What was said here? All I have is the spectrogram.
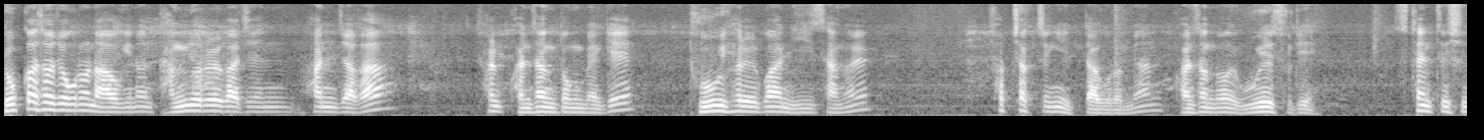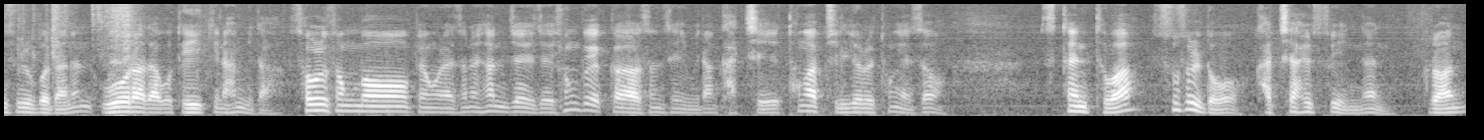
교과서적으로 나오기는 당뇨를 가진 환자가 혈- 관상동맥에 두 혈관 이상을 협착증이 있다 그러면 관상동맥 우회술이 스텐트 시술보다는 우월하다고 돼 있기는 합니다. 서울 성모병원에서는 현재 이제 흉부외과 선생님이랑 같이 통합 진료를 통해서 스텐트와 수술도 같이 할 수 있는 그런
